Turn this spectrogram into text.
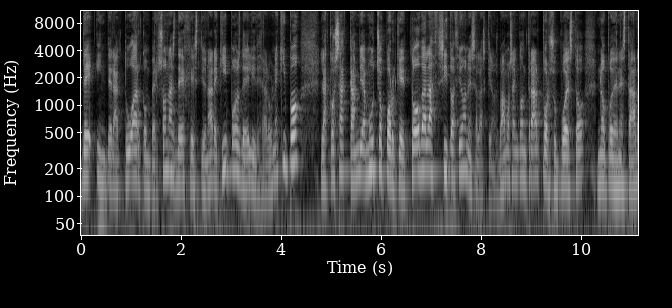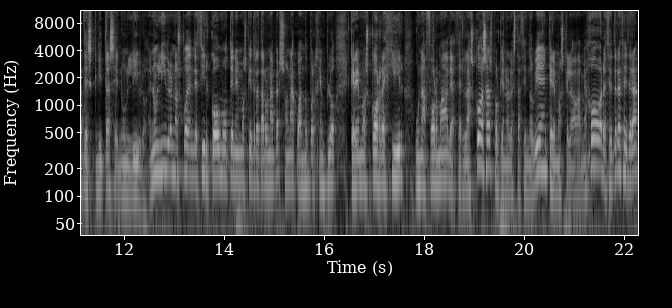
de interactuar con personas, de gestionar equipos, de liderar un equipo, la cosa cambia mucho porque todas las situaciones a las que nos vamos a encontrar, por supuesto, no pueden estar descritas en un libro. En un libro nos pueden decir cómo tenemos que tratar a una persona cuando, por ejemplo, queremos corregir una forma de hacer las cosas porque no lo está haciendo bien, queremos que lo haga mejor, etcétera, etcétera,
